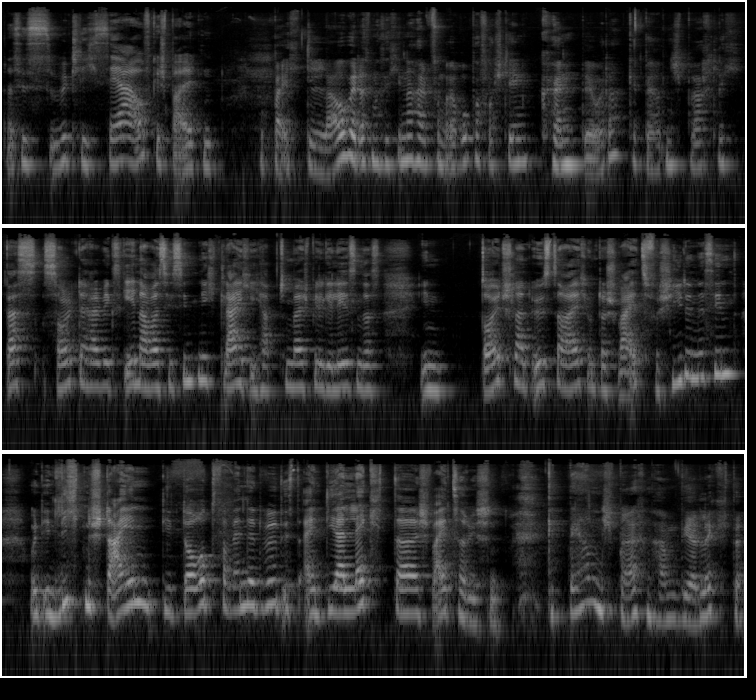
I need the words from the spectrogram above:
das ist wirklich sehr aufgespalten. Wobei ich glaube, dass man sich innerhalb von Europa verstehen könnte, oder? Gebärdensprachlich. Das sollte halbwegs gehen, aber sie sind nicht gleich. Ich habe zum Beispiel gelesen, dass in Deutschland, Österreich und der Schweiz verschiedene sind. Und in Liechtenstein, die dort verwendet wird, ist ein Dialekt der Schweizerischen. Gebärdensprachen haben Dialekte.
